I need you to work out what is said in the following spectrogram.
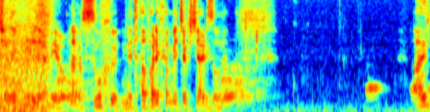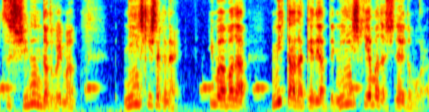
ちょっと見るのやめよう。なんかすごくネタバレがめちゃくちゃありそうで。あいつ死ぬんだとか今認識したくない。今はまだ見ただけであって認識はまだしないと思うから。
